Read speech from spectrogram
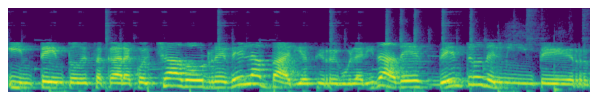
Intento de sacar a Colchado revela varias irregularidades dentro del Mininter.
